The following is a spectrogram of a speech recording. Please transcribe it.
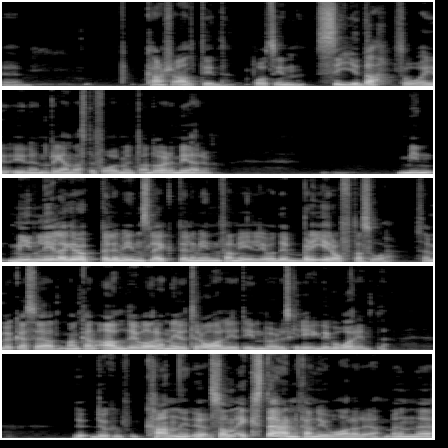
eh, kanske alltid på sin sida så i, i, den renaste formen utan då är det mer min, min lilla grupp eller min släkt eller min familj och det blir ofta så. Sen brukar jag säga att man kan aldrig vara neutral i ett inbördeskrig, det går inte. Du, du kan som extern kan du ju vara det, men eh,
